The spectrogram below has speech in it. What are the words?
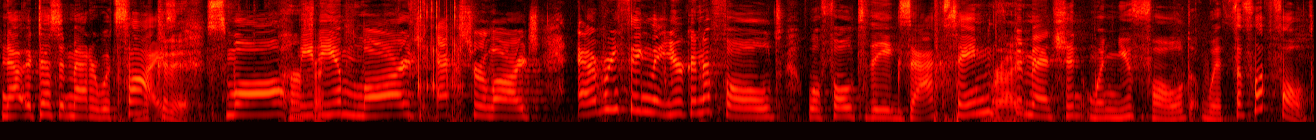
Now, it doesn't matter what size. Look at it. Small, Perfect. medium, large, extra large. Everything that you're going to fold will fold to the exact same right. dimension when you fold with the flip fold.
